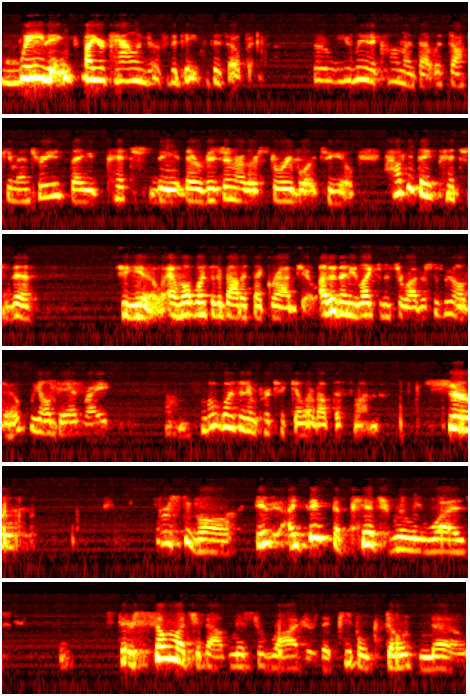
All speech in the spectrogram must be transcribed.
waiting by your calendar for the date that this opens. So you made a comment that with documentaries, they pitch the, their vision or their storyboard to you. How did they pitch this to you, and what was it about it that grabbed you? Other than you liked Mr. Rogers, because we all do, we all did, right? Um, what was it in particular about this one? So, first of all, it, I think the pitch really was there's so much about Mr. Rogers that people don't know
